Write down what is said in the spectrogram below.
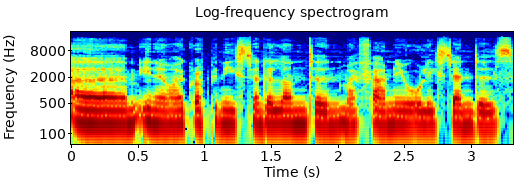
Um, you know, I grew up in the East End of London. My family were all East Enders.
